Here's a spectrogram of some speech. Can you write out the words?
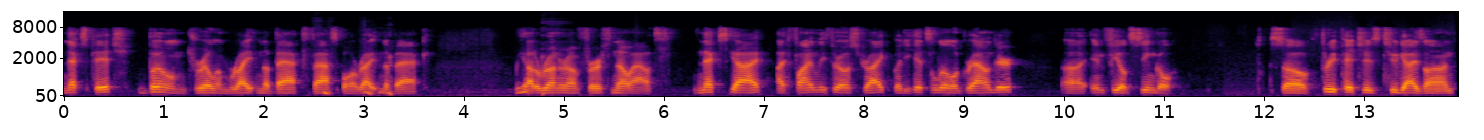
next pitch, boom, drill him right in the back. Fastball right in the back. We got a runner on first, no outs. next guy, I finally throw a strike, but he hits a little grounder, uh, infield single. So three pitches, two guys on.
